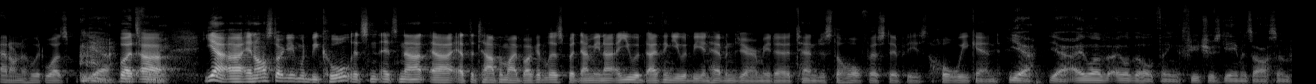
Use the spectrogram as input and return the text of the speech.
I don't know who it was. Yeah, but uh, yeah, uh, an All Star game would be cool. It's it's not uh, at the top of my bucket list but I mean, I, you would, I think you would be in heaven, Jeremy, to attend just the whole festivities, the whole weekend. Yeah, yeah, I love, I love the whole thing. The futures game is awesome.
